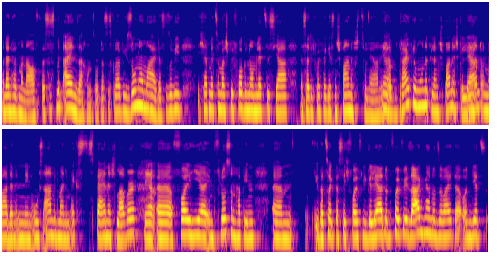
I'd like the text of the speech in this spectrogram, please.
und dann hört man auf. Das ist mit allen Sachen so. Das ist, glaube ich, so normal. Das ist so wie, ich habe mir zum Beispiel vorgenommen, letztes Jahr, das hatte ich voll vergessen, Spanisch zu lernen. Ich Ja. habe drei, vier Monate lang Spanisch gelernt und war dann in den USA mit meinem Ex-Spanish-Lover Ja. äh, voll hier im Fluss und habe ihn ähm, überzeugt, dass ich voll viel gelernt und voll viel sagen kann und so weiter. Und jetzt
